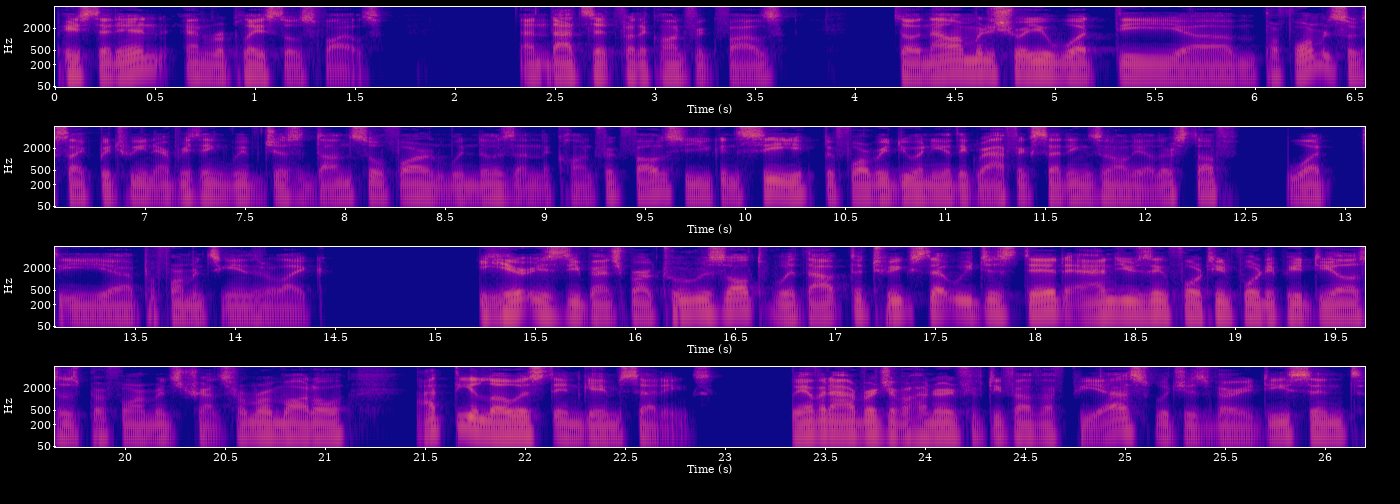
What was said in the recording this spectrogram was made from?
paste it in and replace those files. And that's it for the config files. So now I'm going to show you what the um, performance looks like between everything we've just done so far in Windows and the config files. So you can see before we do any of the graphic settings and all the other stuff, what the uh, performance gains are like. Here is the benchmark 2 result without the tweaks that we just did and using 1440p DLSS performance transformer model at the lowest in-game settings. We have an average of 155 FPS, which is very decent.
